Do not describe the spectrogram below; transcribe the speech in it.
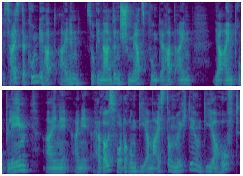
Das heißt, der Kunde hat einen sogenannten Schmerzpunkt. Er hat ein, ja, ein Problem, eine, eine Herausforderung, die er meistern möchte und die er hofft,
